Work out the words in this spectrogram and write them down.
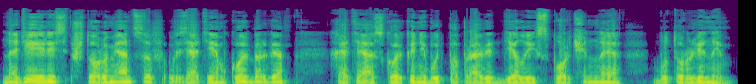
Надеялись, что Румянцев взятием Кольберга — хотя сколько-нибудь поправит дело испорченное Бутурлиным.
